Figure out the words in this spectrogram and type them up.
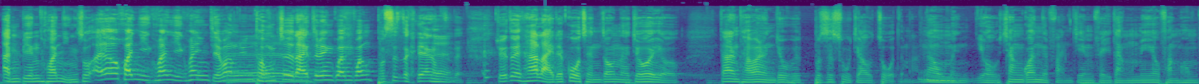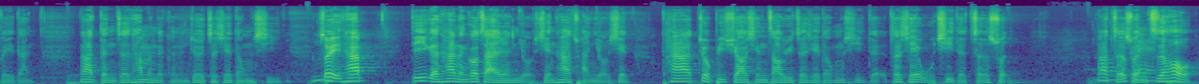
岸边欢迎说，哎呀，欢迎欢迎欢迎解放军同志来这边观光，不是这个样子的，绝对他来的过程中呢，就会有。当然，台湾人就不不是塑胶做的嘛。那我们有相关的反舰飞弹，我们也有防空飞弹。那等着他们的可能就是这些东西。所以他第一个，他能够载人有限，他的船有限，他就必须要先遭遇这些东西的这些武器的折损。那折损之后，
